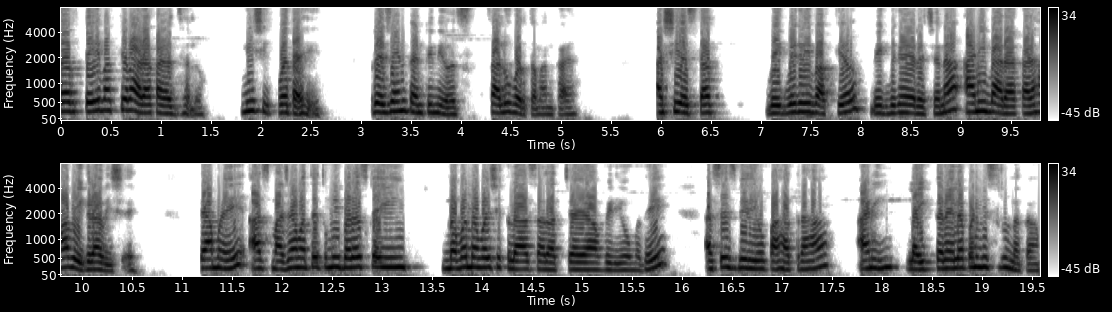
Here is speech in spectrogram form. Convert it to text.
तर ते वाक्य बारा काळात झालं. मी शिकवत आहे. प्रेझेंट कंटिन्युअस चालू वर्तमान काळ. अशी असतात वेगवेगळी वाक्य वेगवेगळ्या रचना आणि बारा काळ हा वेगळा विषय. त्यामुळे आज माझ्या मते तुम्ही बरंच काही नवनवं शिकला असाल आजच्या या व्हिडिओमध्ये असेच व्हिडिओ पाहत राहा. आणि लाईक करायला पण विसरू नका.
